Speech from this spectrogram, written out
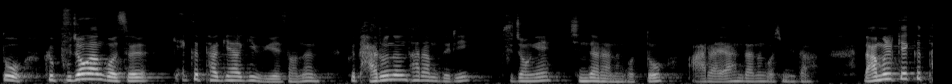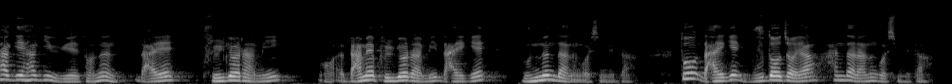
또 그 부정한 것을 깨끗하게 하기 위해서는 그 다루는 사람들이 부정해진다라는 것도 알아야 한다는 것입니다. 남을 깨끗하게 하기 위해서는 나의 불결함이 어, 남의 불결함이 나에게 묻는다는 것입니다. 또 나에게 묻어져야 한다라는 것입니다.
